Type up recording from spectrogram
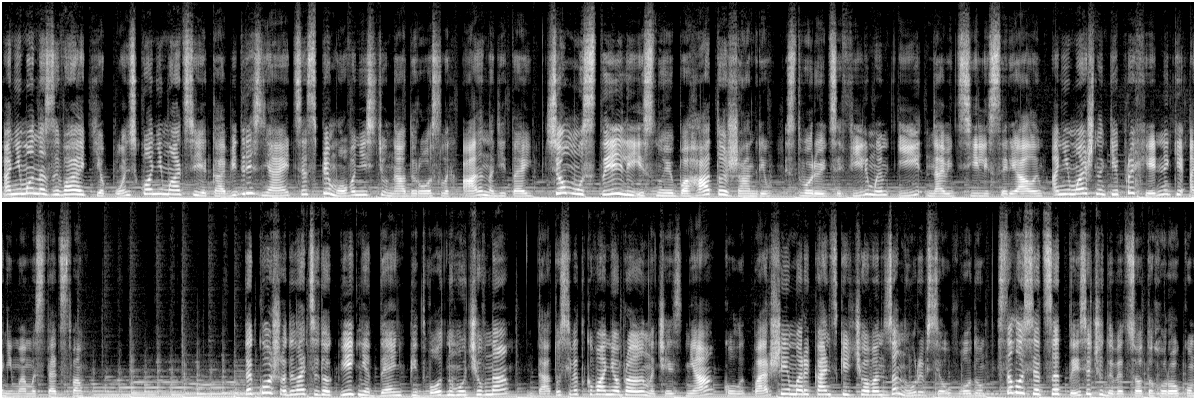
Аніме називають японську анімацію, яка відрізняється спрямованістю на дорослих, а не на дітей. В цьому стилі існує багато жанрів. Створюються фільми і навіть цілі серіали. Анімешники прихильники аніме мистецтва. Також 11 квітня день підводного човна. Дату святкування обрали на честь дня, коли перший американський човен занурився у воду. Сталося це 1900 року.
